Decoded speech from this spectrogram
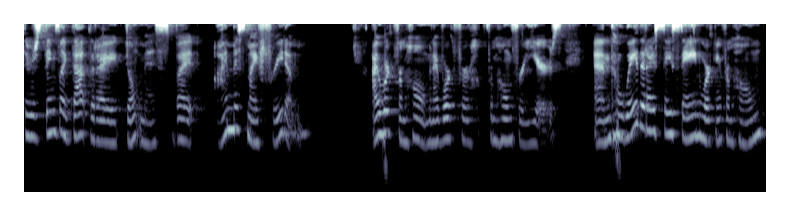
There's things like that that I don't miss, but I miss my freedom. I work from home and I've worked for, from home for years. And the way that I stay sane working from home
